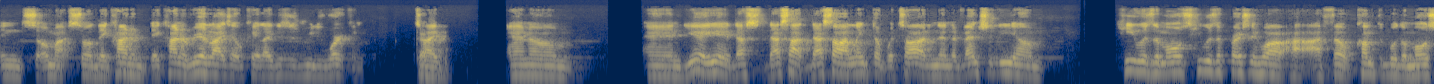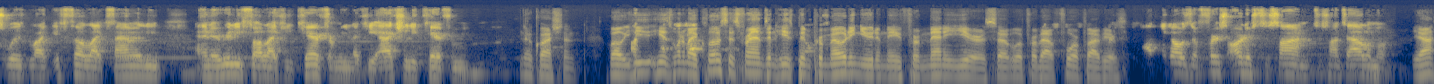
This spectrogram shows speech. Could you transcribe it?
and so my so they kind of they kind of realized okay like this is really working type and um and yeah yeah that's that's how that's how I linked up with Todd and then eventually um he was the most he was the person who I, I felt comfortable the most with like it felt like family and it really felt like he cared for me like he actually cared for me No question. Well, he, he's one of my closest friends, and he's been promoting you to me for many years. So for about four or five years. I think I was the first artist to sign to sign to Alamo. Yeah,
